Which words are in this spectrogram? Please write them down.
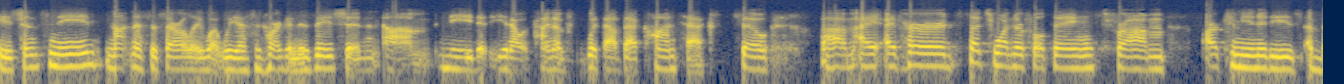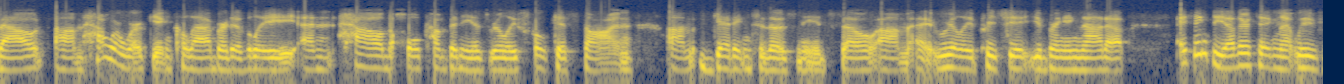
patients need, not necessarily what we as an organization um, need, you know, kind of without that context. So um, I, I've heard such wonderful things from our communities about um, how we're working collaboratively and how the whole company is really focused on um, getting to those needs. So um, I really appreciate you bringing that up. I think the other thing that we've,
